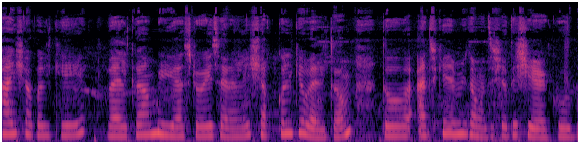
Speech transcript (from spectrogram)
হাই সকলকে। ওয়েলকাম রিয়া স্টোরি চ্যানেলে সকলকে ওয়েলকাম তো আজকে আমি তোমাদের সাথে শেয়ার করব।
